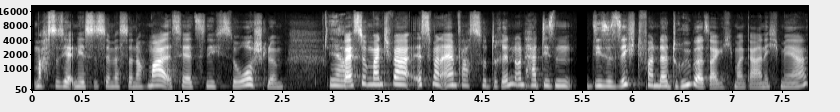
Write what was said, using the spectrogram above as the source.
machst du sie ja nächstes Semester nochmal. Ist ja jetzt nicht so schlimm. Ja. Weißt du, manchmal ist man einfach so drin und hat diesen, diese Sicht von da drüber, sage ich mal, gar nicht mehr.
